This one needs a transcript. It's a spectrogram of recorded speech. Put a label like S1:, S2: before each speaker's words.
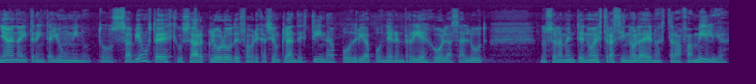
S1: Mañana y 31 minutos. ¿Sabían ustedes que usar cloro de fabricación clandestina podría poner en riesgo la salud no solamente nuestra, sino la de nuestra familia?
